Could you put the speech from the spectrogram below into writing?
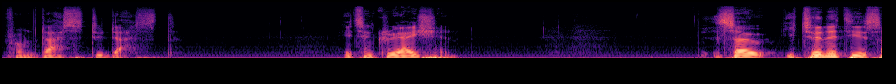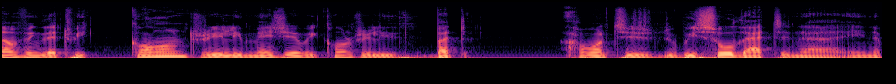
From dust to dust. It's in creation so eternity is something that we can't really measure. We can't really, but I want to. We saw that in a in a,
